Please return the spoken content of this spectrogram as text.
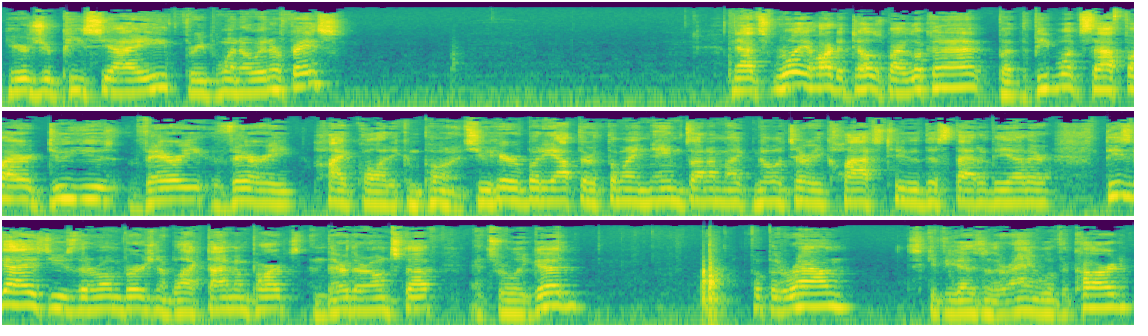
Here's your PCIe 3.0 interface. Now it's really hard to tell just by looking at it, but the people at Sapphire do use very, very high quality components. You hear everybody out there throwing names on them like military class two, this, that, or the other. These guys use their own version of Black Diamond parts, and they're their own stuff. It's really good. Flip it around, just give you guys another angle of the card.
